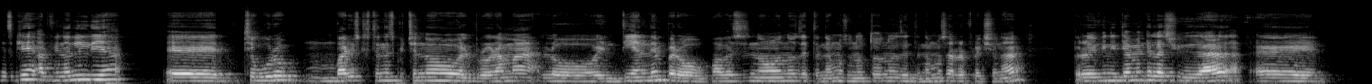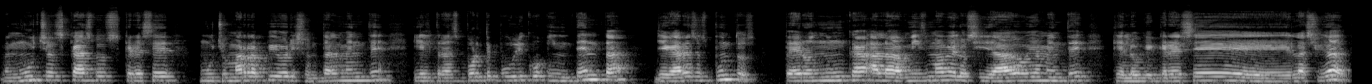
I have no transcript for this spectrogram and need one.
Es que al final del día eh, seguro varios que estén escuchando el programa lo entienden, pero a veces no nos detenemos o no todos nos detenemos a reflexionar. Pero definitivamente la ciudad eh, en muchos casos crece mucho más rápido horizontalmente y el transporte público intenta llegar a esos puntos pero nunca a la misma velocidad, obviamente, que lo que crece la ciudad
